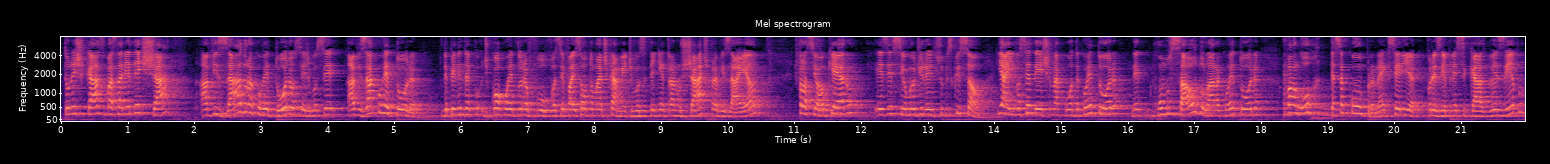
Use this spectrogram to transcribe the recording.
Então, neste caso, bastaria deixar avisado na corretora, ou seja, você avisar a corretora, dependendo de qual corretora for, você faz isso automaticamente, você tem que entrar no chat para avisar ela e fala assim, ó, eu quero exercer o meu direito de subscrição. E aí você deixa na conta da corretora, né, como saldo lá na corretora, o valor dessa compra, né, que seria, por exemplo, nesse caso do exemplo,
